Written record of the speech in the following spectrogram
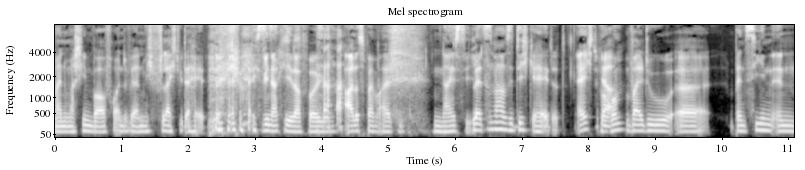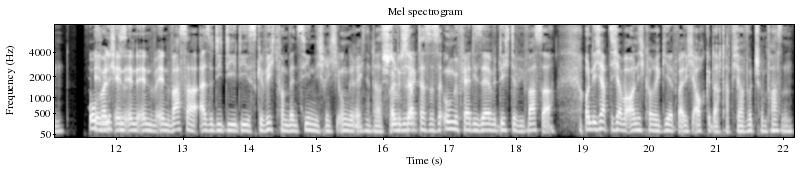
Meine Maschinenbauerfreunde werden mich vielleicht wieder haten. Wie nach jeder Folge. Alles beim Alten. Nice. Letztes Mal haben sie dich gehatet. Echt? Warum? Ja, weil du äh, Benzin in Oh, in, weil ich in, in, in, in Wasser, also die, die, die das Gewicht vom Benzin nicht richtig umgerechnet hast. Stimmt, weil du gesagt hast, es ist ungefähr dieselbe Dichte wie Wasser. Und ich habe dich aber auch nicht korrigiert, weil ich auch gedacht habe, ja, wird schon passen.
